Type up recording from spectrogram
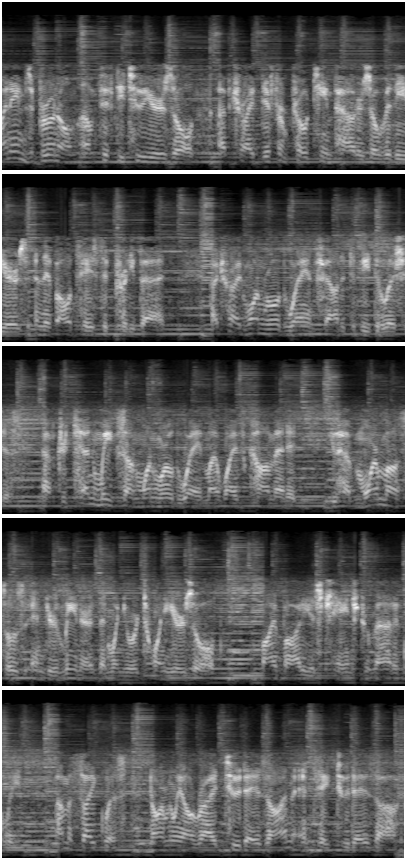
My name's Bruno. I'm 52 years old. I've tried different protein powders over the years, and they've all tasted pretty bad. I tried One World Whey and found it to be delicious. After 10 weeks on One World Whey, my wife commented, You have more muscles and you're leaner than when you were 20 years old. My body has changed dramatically. I'm a cyclist. Normally I'll ride two days on and take two days off.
